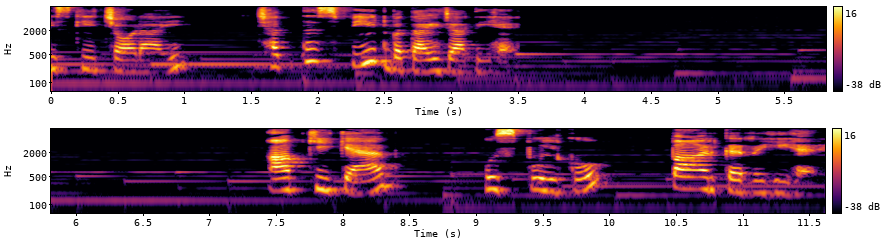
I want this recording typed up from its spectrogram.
इसकी चौड़ाई 36 फीट बताई जाती है। आपकी कैब उस पुल को पार कर रही है।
